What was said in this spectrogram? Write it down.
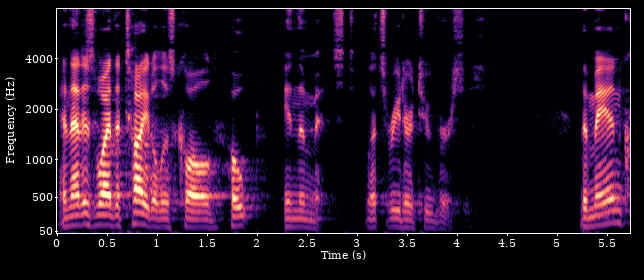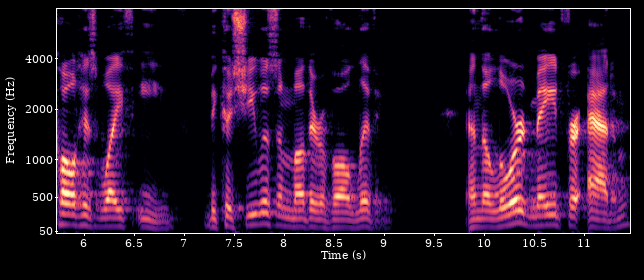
and that is why the title is called Hope in the Midst. Let's read our two verses. The man called his wife Eve because she was a mother of all living. And the Lord made for Adam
